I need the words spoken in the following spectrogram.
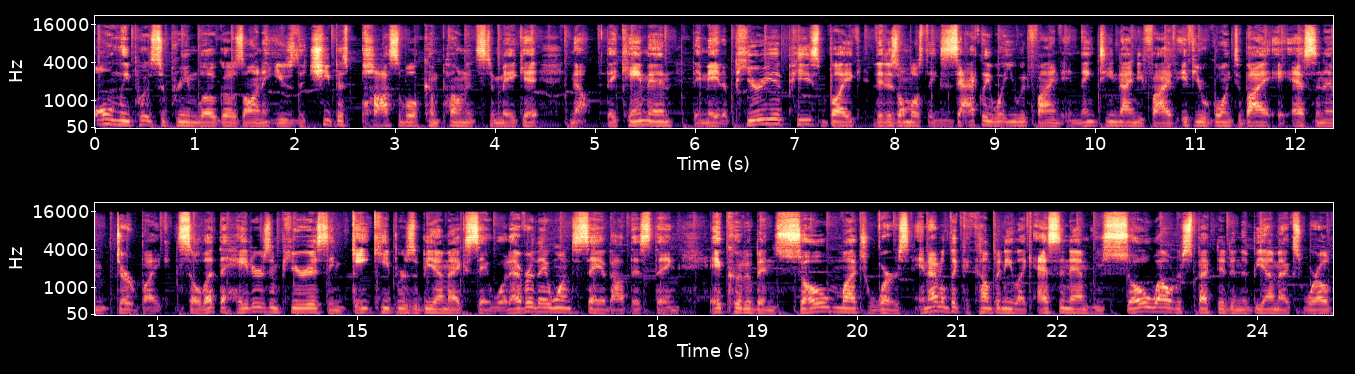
only put Supreme logos on it, use the cheapest possible components to make it. No, they came in, they made a period piece bike that is almost exactly what you would find in 1995 if you were going to buy a S&M dirt bike. So let the haters and purists and gatekeepers of BMX say whatever they want to say about this thing. It could have been so much worse. And I don't think a company like S&M who's so well respected in the BMX world,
